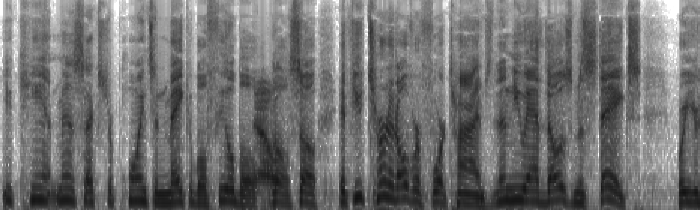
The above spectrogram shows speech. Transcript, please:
You can't miss extra points and makeable field goal. No. So if you turn it over four times, and then you add those mistakes where you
